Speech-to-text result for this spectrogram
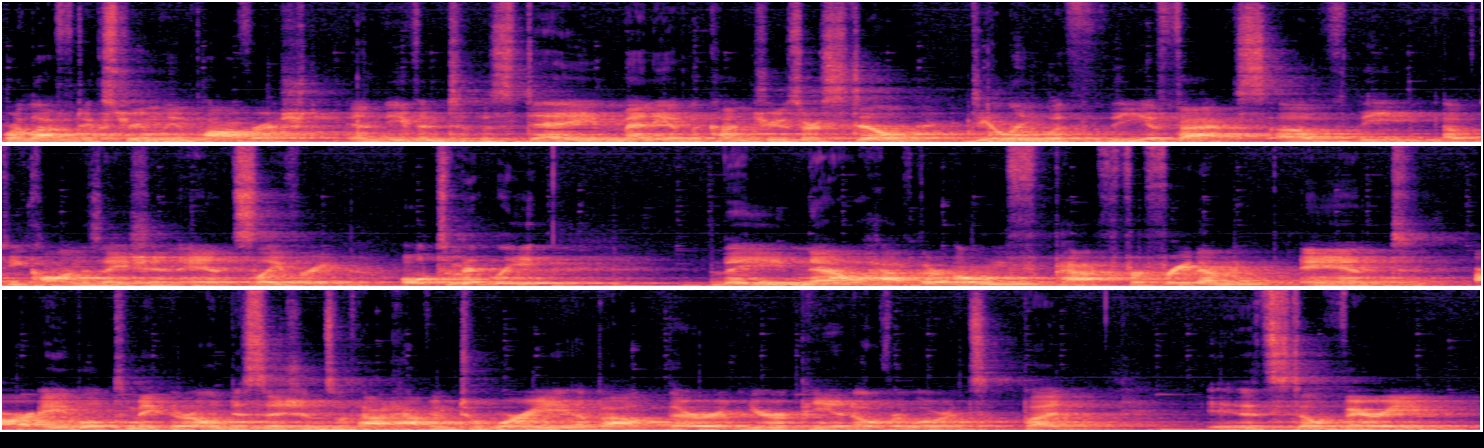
were left extremely impoverished. And even to this day, many of the countries are still dealing with the effects of, the, of decolonization and slavery. Ultimately, they now have their own path for freedom and are able to make their own decisions without having to worry about their European overlords. But it's still very,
